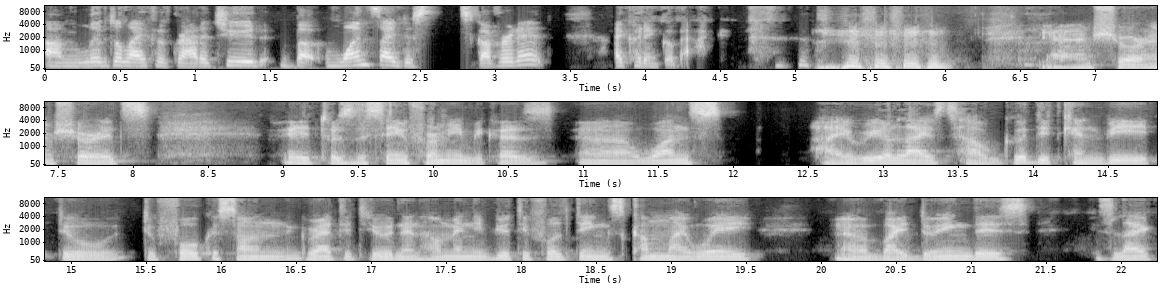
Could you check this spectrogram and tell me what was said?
um, lived a life of gratitude, but once I discovered it, I couldn't go back. yeah, I'm sure. I'm sure it's it was the same for me because uh, once I realized how good it can be to to focus on gratitude and how many beautiful things come my way uh, by doing this. It's like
